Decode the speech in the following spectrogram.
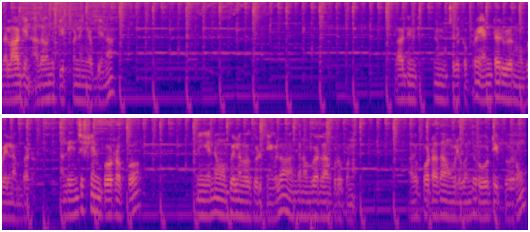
அந்த லாகின் அதை வந்து கிளிக் பண்ணிங்க அப்படின்னா லாகின் கிளிக் பண்ணி முடிச்சதுக்கப்புறம் என்டர் யுவர் மொபைல் நம்பர் அந்த இன்ஜெக்ஷன் போடுறப்போ நீங்கள் என்ன மொபைல் நம்பர் கொடுத்தீங்களோ அந்த நம்பர் தான் கொடுக்கணும். அது போட்டால் தான் உங்களுக்கு வந்து ஒரு ஓடிபி வரும்.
